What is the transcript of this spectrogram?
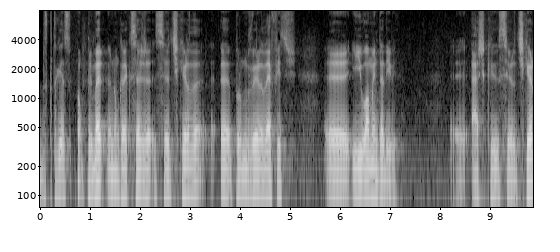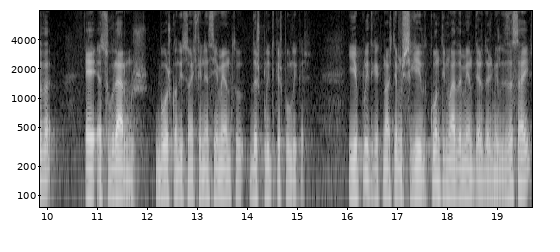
dos portugueses? Bom, primeiro, eu não creio que seja ser de esquerda promover déficits e o aumento da dívida. Eh, acho que ser de esquerda é assegurarmos boas condições de financiamento das políticas públicas. E a política que nós temos seguido continuadamente desde 2016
